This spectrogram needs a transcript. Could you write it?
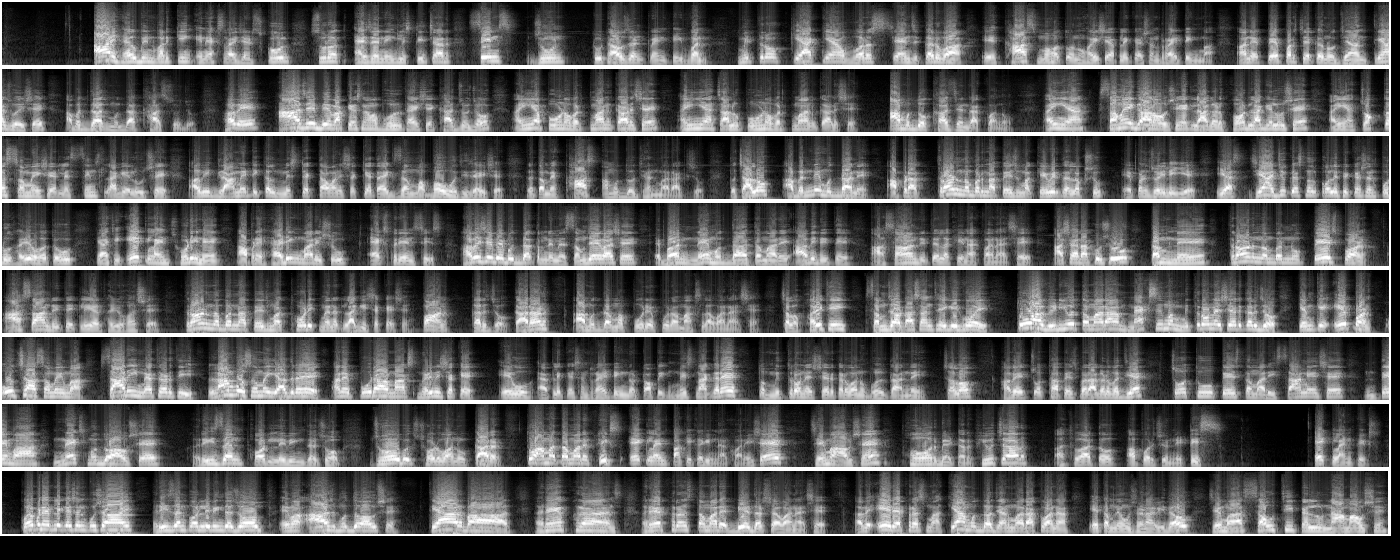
I have been working in XYZ school, Surat as an English teacher since June 2021. મિત્રો ક્યાં ક્યાં વર્ષ ચેન્જ કરવા એ ખાસ મહત્વનું હોય છે એપ્લિકેશન રાઇટિંગમાં અને પેપર ચેકરનું ધ્યાન ત્યાં જ હોય છે. આ બધા જ મુદ્દા ખાસ જોજો. હવે આ જે બે વાક્યરચનામાં ભૂલ થાય છે ખાસ જોજો. અહીંયા પૂર્ણ વર્તમાન કાળ છે અહીંયા ચાલુ પૂર્ણ વર્તમાન કાળ છે. આ મુદ્દો ખાસ ધ્યાન રાખવાનો. અહીંયા સમયગાળો છે એટલે આગળ ફોર લાગેલું છે, અહીંયા ચોક્કસ સમય છે એટલે સિન્સ લાગેલું છે. આવી ગ્રામેટિકલ મિસ્ટેક થવાની શક્યતા એક્ઝામમાં બહુ વધી જાય છે. એટલે તમે ખાસ આ મુદ્દો ધ્યાનમાં રાખજો. તો ચાલો, આ બંને મુદ્દાને આપણા ત્રણ નંબરના પેજમાં કેવી રીતે લખશું એ પણ જોઈ લઈએ. યસ, જ્યાં એજ્યુકેશનલ ક્વોલિફિકેશન પૂરું થયું હતું, ત્યાંથી એક લાઈન છોડીને આપણે હેડિંગ મારીશું. એક્સપિરિયન્સીસ હવે જે બે મુદ્દા તમને મેં સમજાવ્યા છે, એ બંને મુદ્દા તમારે આવી રીતે આસાન રીતે લખી નાખવાના છે. આશા રાખું છું તમને ત્રણ નંબરનું પેજ પણ આસાન રીતે ક્લિયર થયું હશે. ત્રણ નંબરના પેજમાં થોડીક મહેનત લાગી શકે છે, પણ કરજો, કારણ આ મુદ્દામાં પૂરેપૂરા માર્ક્સ લાવવાના છે. ચલો, ફરીથી સમજાવટ આસાન થઈ ગઈ હોય તો આ વીડિયો તમારા મેક્સિમમ મિત્રોને શેર કરજો. કેમ કે એ પણ ઓછા સમયમાં સારી મેથડથી લાંબો સમય યાદ રહે અને પૂરા માર્ક્સ મેળવી શકે. એવું એપ્લિકેશન રાઇટિંગનો ટોપિક મિસ ના કરે, તો મિત્રોને શેર કરવાનું ભૂલતા નહીં. ચલો, હવે ચોથા પેજ પર આગળ વધીએ. ચોથું પેજ તમારી સામે છે. તેમાં નેક્સ્ટ મુદ્દો આવશે reason for leaving the job job છોડવાનું કારણ. તો આમાં તમારે ફિક્સ એક લાઈન પાકી કરી નાખવાની છે, જેમાં આવશે ફોર બેટર ફ્યુચર અથવા તો ઓપોર્ચ્યુનિટીસ એક લાઈન ફિક્સ કોઈ પણ એપ્લિકેશન પૂછાય reason for leaving the job એમાં આ જ મુદ્દો આવશે. ત્યારબાદ રેફરન્સ રેફરન્સ તમારે બે દર્શાવવાના છે. હવે એ રેફરન્સમાં કયા મુદ્દા ધ્યાનમાં રાખવાના એ તમને હું જણાવી દઉં. જેમાં સૌથી પહેલું નામ આવશે,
